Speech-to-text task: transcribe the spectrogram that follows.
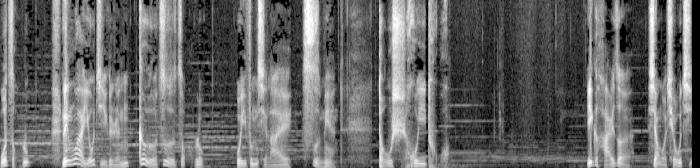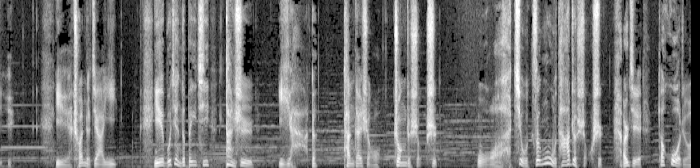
我走路，另外有几个人各自走路。微风起来，四面都是灰土。一个孩子向我求乞，也穿着家衣，也不见得悲戚，但是哑。摊开手，装着首饰，我就憎恶他这首饰，而且他或者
